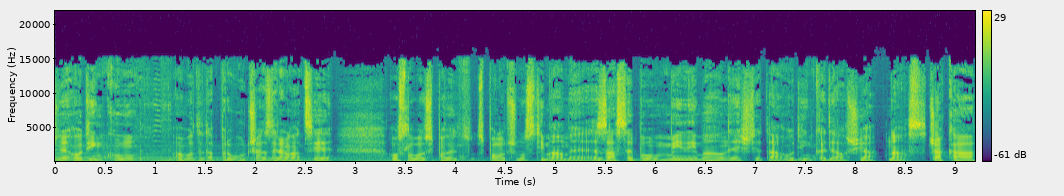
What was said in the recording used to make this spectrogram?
Približne hodinku, alebo teda prvú časť relácie o slovo spo- spoločnosti máme za sebou. Minimálne ešte tá hodinka ďalšia nás čaká.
